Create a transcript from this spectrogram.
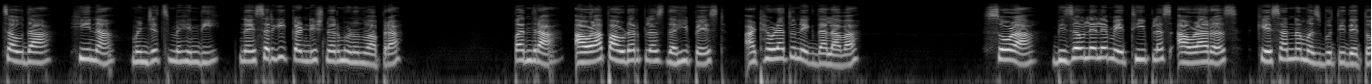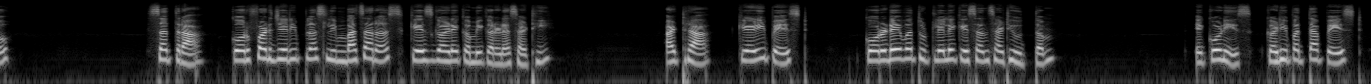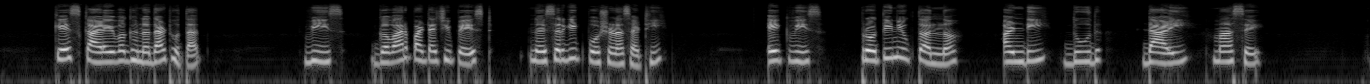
चौदा हिना म्हणजेच मेहंदी नैसर्गिक कंडिशनर म्हणून वापरा. पंधरा आवळा पावडर प्लस दही पेस्ट आठवड्यातून एकदा लावा. सोळा भिजवलेले मेथी प्लस आवळा रस केसांना मजबूती देतो. सतरा कोरफड जेरी प्लस लिंबाचा रस केस गळणे कमी करण्यासाठी. अठरा केळी पेस्ट कोरडे व तुटलेले केसांसाठी उत्तम. एकोणीस कढीपत्ता पेस्ट केस काळे व घनदाट होतात. वीस गवारपाट्याची पेस्ट नैसर्गिक पोषणासाठी. एकवीस प्रोटीनयुक्त अन्न अंडी दूध डाळी मासे.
